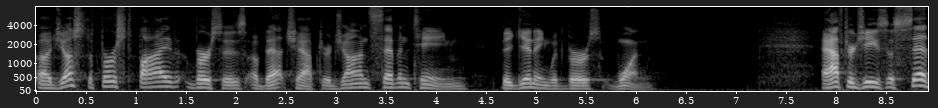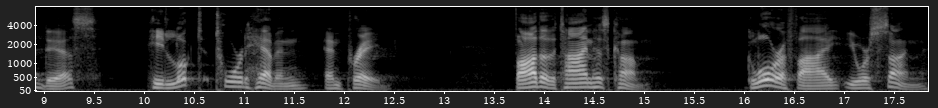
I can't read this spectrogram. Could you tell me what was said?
uh, just the first five verses of that chapter, John 17, beginning with verse 1. After Jesus said this, he looked toward heaven and prayed Father, the time has come. Glorify your Son,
